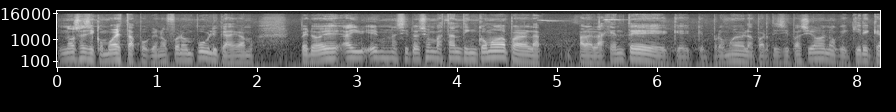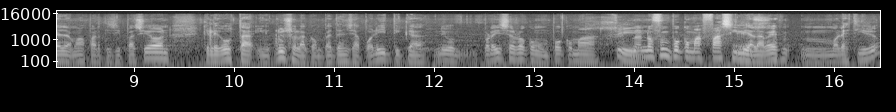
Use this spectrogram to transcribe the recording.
no sé si como estas, porque no fueron públicas, digamos, pero es, hay, una situación bastante incómoda para la, para la gente que, promueve la participación o que quiere que haya más participación, que le gusta incluso la competencia política. Digo, por ahí cerró como un poco más... No, fue un poco más fácil y a la vez molestillo?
